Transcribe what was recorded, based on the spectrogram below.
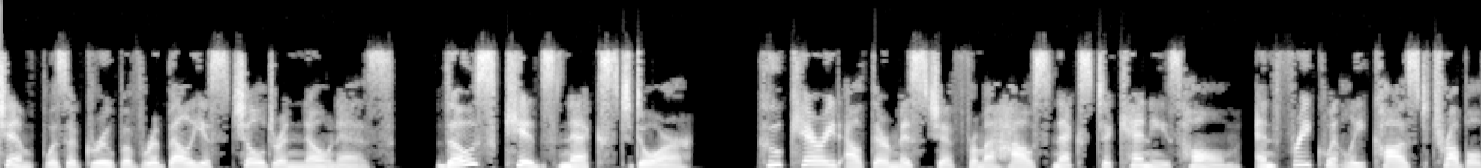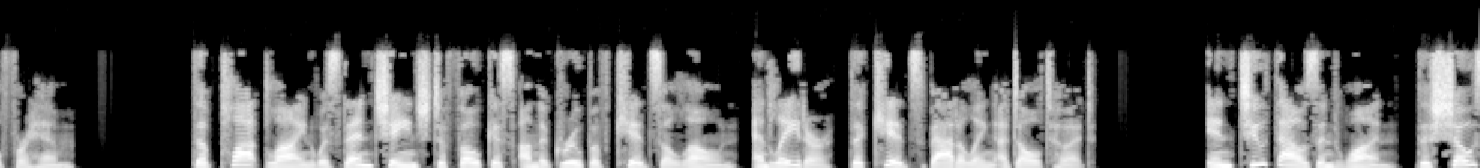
Chimp was a group of rebellious children known as those kids next door, who carried out their mischief from a house next to Kenny's home, and frequently caused trouble for him. The plot line was then changed to focus on the group of kids alone, and later, the kids battling adulthood. In 2001, the show's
